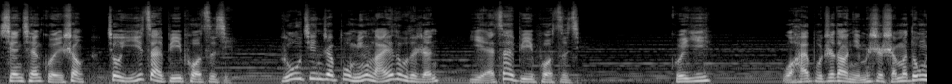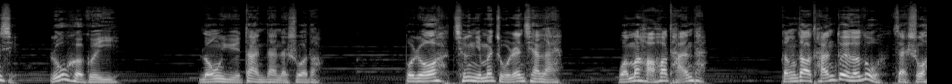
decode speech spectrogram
先前鬼圣就一再逼迫自己，如今这不明来路的人也在逼迫自己。皈依？我还不知道你们是什么东西，如何皈依？龙宇淡淡的说道。不如请你们主人前来，我们好好谈谈。等到谈对了路再说。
